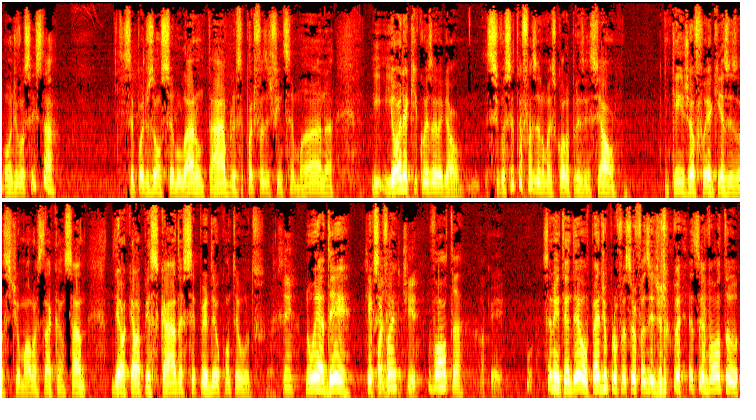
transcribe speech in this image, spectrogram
onde você está. Você pode usar um celular, um tablet, você pode fazer de fim de semana. E, e olha que coisa legal. Se você está fazendo uma escola presencial, quem já foi aqui, às vezes assistiu uma aula, estava cansado, deu aquela pescada, você perdeu o conteúdo. Sim. No EAD, o que, que você foi? Repetir. Volta. Ok. Você não entendeu? Pede o professor fazer de novo, você volta o,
